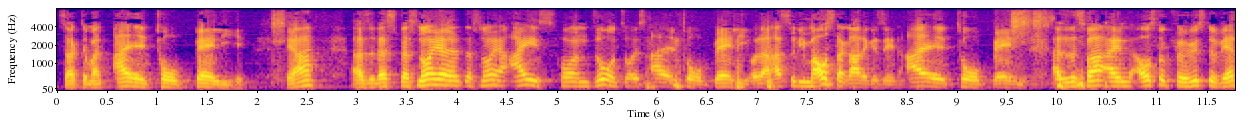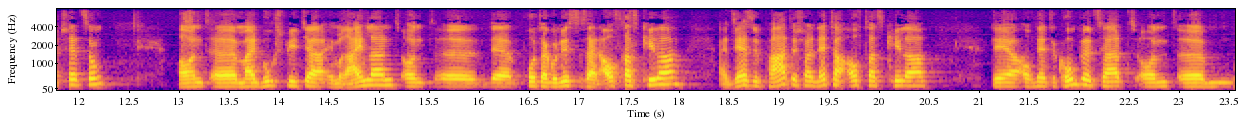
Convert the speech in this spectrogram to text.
sagte man Alto Belli. Ja, also das, das, neue, das neue Eis von so und so ist Alto Belli. Oder hast du die Maus da gerade gesehen? Alto Belli. Also das war ein Ausdruck für höchste Wertschätzung. Und äh, mein Buch spielt ja im Rheinland und äh, der Protagonist ist ein Auftragskiller, ein sehr sympathischer, netter Auftragskiller, der auch nette Kumpels hat und ähm,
